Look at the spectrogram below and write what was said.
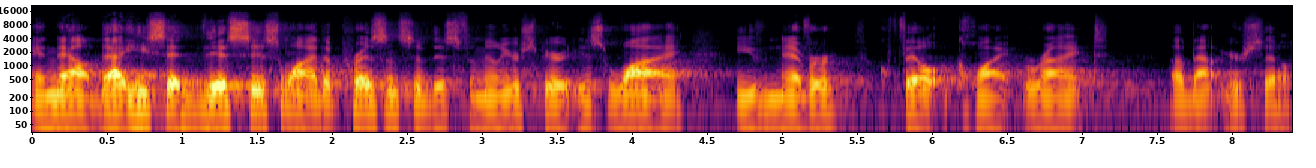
And now that he said, This is why, the presence of this familiar spirit is why you've never felt quite right about yourself.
